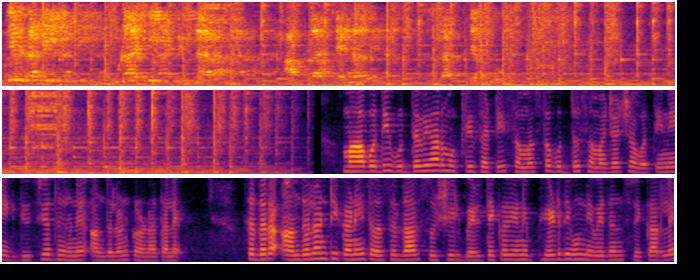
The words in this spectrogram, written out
सत्य कुणाशी भेटणारा आपला चॅनल सत्यमूळ महाबोधी बुद्धविहार मुक्तीसाठी समस्त बुद्ध समाजाच्या वतीने एकदिवसीय धरणे आंदोलन करण्यात आले. सदर आंदोलन ठिकाणी तहसीलदार सुशील बेलटेकर यांनी भेट देऊन निवेदन स्वीकारले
